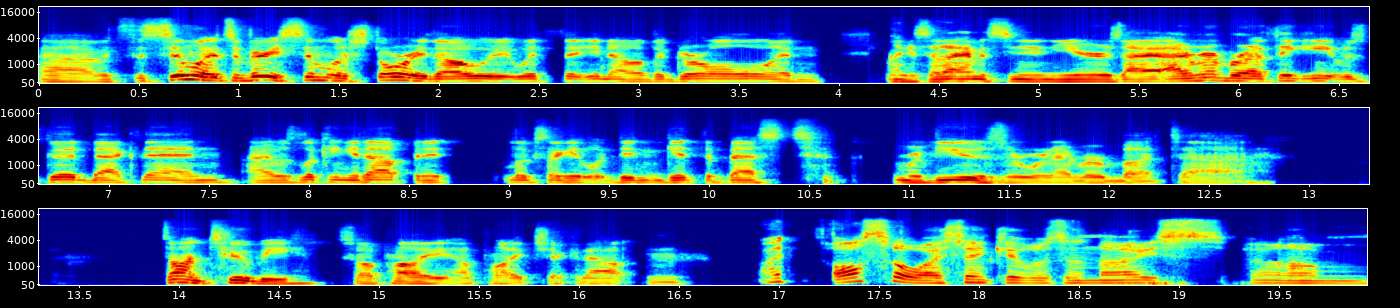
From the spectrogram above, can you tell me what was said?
uh, it's the similar. It's a very similar story though with the you know the girl and like I said, I haven't seen it in years. I, I remember thinking it was good back then. I was looking it up and it looks like it didn't get the best reviews or whatever, but uh, it's on Tubi, so I'll probably I'll probably check it out and I also I think it was a nice um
